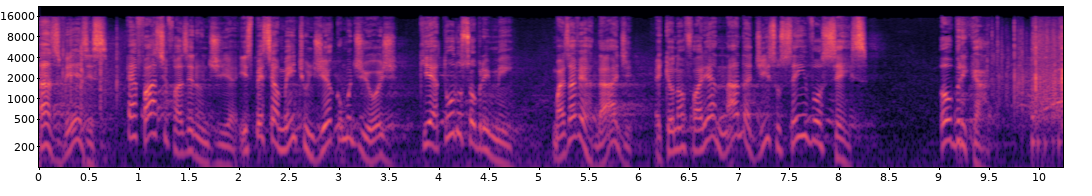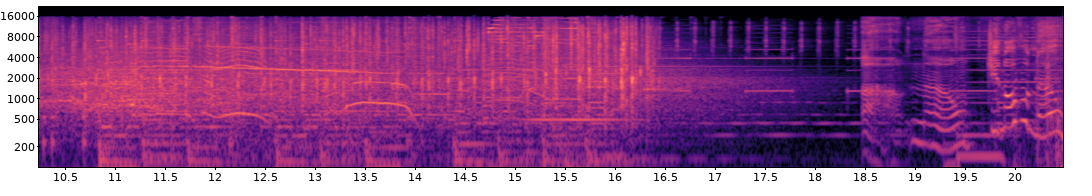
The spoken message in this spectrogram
Às vezes, é fácil fazer um dia, especialmente um dia como o de hoje, que é tudo sobre mim. Mas a verdade é que eu não faria nada disso sem vocês. Obrigado. Não, de novo não.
